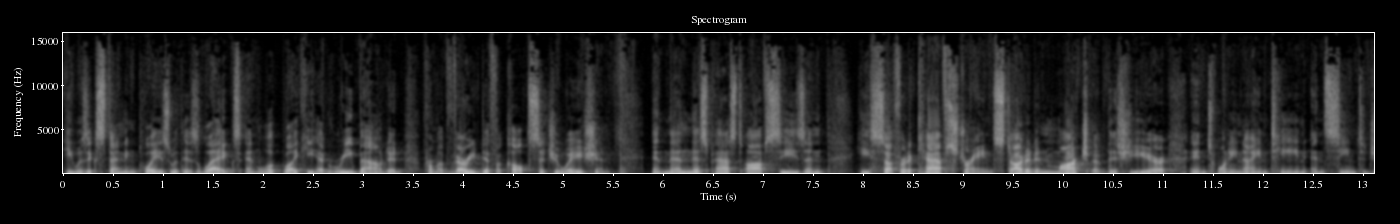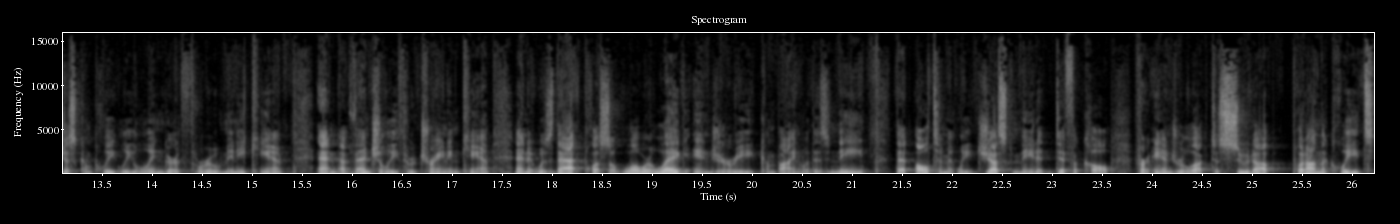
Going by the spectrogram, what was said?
He was extending plays with his legs and looked like he had rebounded from a very difficult situation. And then this past off season, he suffered a calf strain. Started in March of this year in 2019 and seemed to just completely linger through mini camp and eventually through training camp. And it was that plus a lower leg injury combined with his knee that ultimately just made it difficult for Andrew Luck to suit up, put on the cleats,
